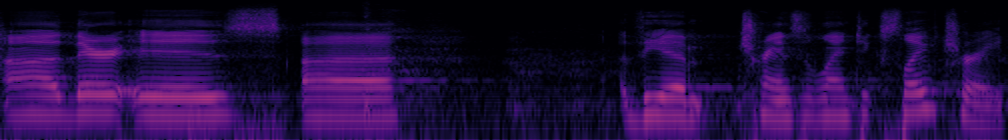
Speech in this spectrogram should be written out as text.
uh, there is uh, the um, transatlantic slave trade.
